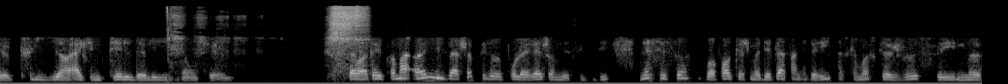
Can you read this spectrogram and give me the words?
euh, plusieurs, avec une pile de livres. Donc euh, ça va être vraiment un de mes achats, puis pour le reste, je vais me laisser guider. Là, c'est ça. Il va falloir que je me déplace en librairie parce que moi, ce que je veux, c'est me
